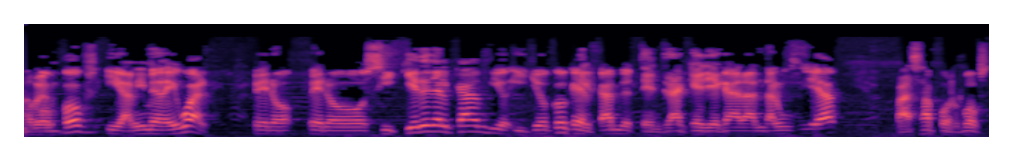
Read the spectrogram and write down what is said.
con Vox y a mí me da igual, pero, pero si quieren el cambio, y yo creo que el cambio tendrá que llegar a Andalucía, pasa por Vox.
